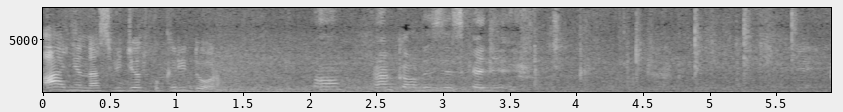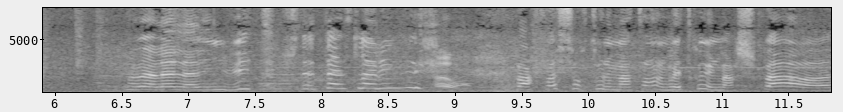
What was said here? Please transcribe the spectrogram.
Аня нас ведет по коридорам. Oh, encore des escaliers. Oh là là, la ligne vite. Je déteste la ligne vite. Ah bon Parfois, surtout le matin, le métro il marche pas. euh,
